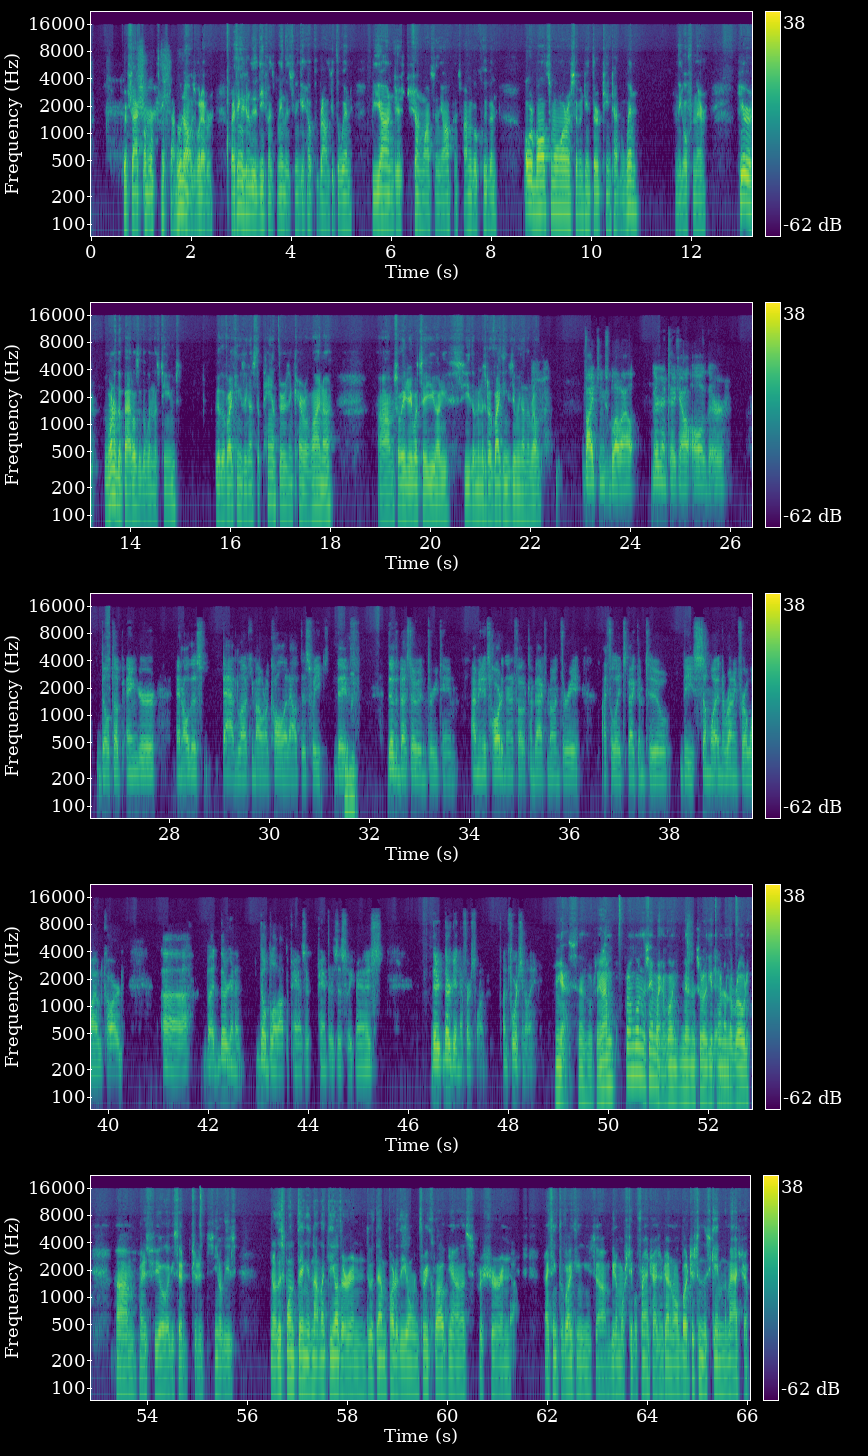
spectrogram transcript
quick sack, sure. touchdown. Who knows? Whatever. But I think it's going to be the defense mainly. It's going to help the Browns get the win beyond Deshaun Watson the offense. I'm going to go Cleveland over Baltimore, 17-13 type of win, and they go from there. Here, one of the battles of the winless teams, we have the Vikings against the Panthers in Carolina. Um, so AJ, what say you? How do you see the Minnesota Vikings doing on the road? Vikings blowout. They're going to take out all their built up anger and all this bad luck you might want to call it out this week. They've mm-hmm. they're the best 0 3 team. I mean, it's hard in the NFL to come back from 0 3. I fully expect them to be somewhat in the running for a wild card. Uh, but they're gonna they'll blow out the Panthers Panthers this week, man. It's, they're they're getting their first one, unfortunately. Yes, unfortunately. I'm I'm going the same way. I'm going Minnesota to get yeah. the win on the road. Um, I just feel like I said, it's you know these, you know, this one thing is not like the other, and with them part of the 0 3 club, yeah, that's for sure. And yeah. I think the Vikings um, beat a more stable franchise in general, but just in this game, in the matchup,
